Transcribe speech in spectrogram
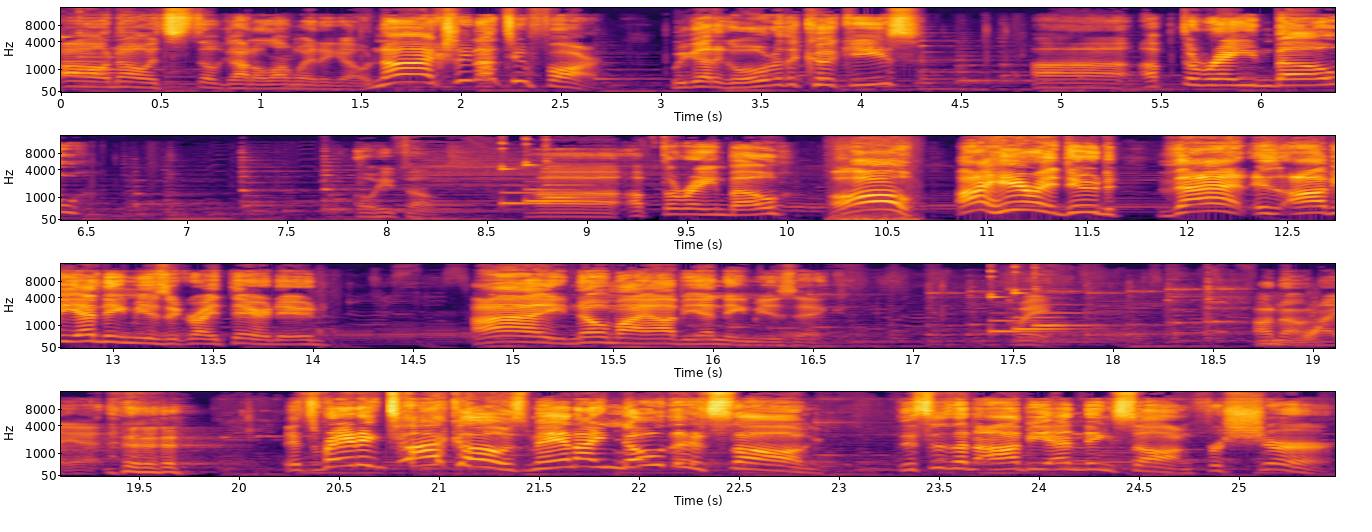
oh no, it's still got a long way to go. No, actually not too far. We gotta go over the cookies, uh, up the rainbow. Oh, he fell uh, up the rainbow. Oh, I hear it, dude. That is Obby ending music right there, dude. I know my Obby ending music. Wait. Oh, no, not yet. it's Raining Tacos, man. I know this song. This is an Obby ending song, for sure.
